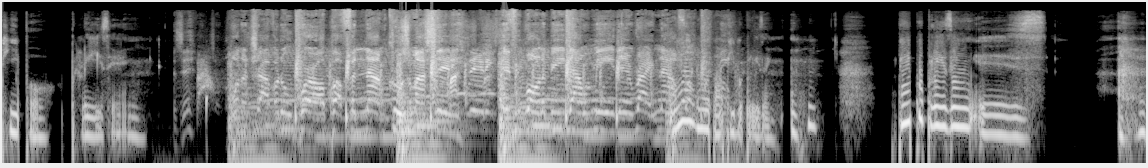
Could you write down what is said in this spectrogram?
people pleasing. Wanna travel the world, but for now I'm cruising my city. If you wanna be down with me, then right now. You know about people pleasing. Mm-hmm people pleasing is I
